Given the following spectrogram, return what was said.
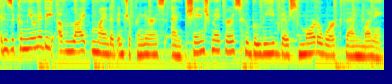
it is a community of like minded entrepreneurs and changemakers who believe there's more to work than money.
